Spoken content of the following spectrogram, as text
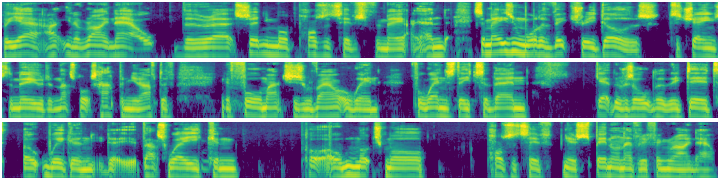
But yeah, I, you know, right now there are certainly more positives for me, and it's amazing what a victory does to change the mood, and that's what's happened. You know, after you know, four matches without a win for Wednesday to then get the result that they did at Wigan, that's where you can put a much more positive you know spin on everything right now.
